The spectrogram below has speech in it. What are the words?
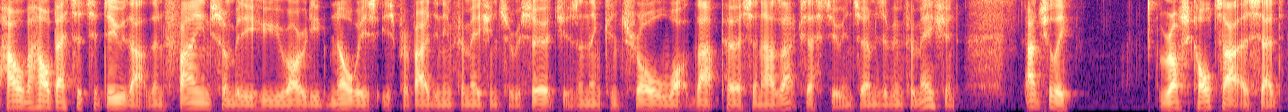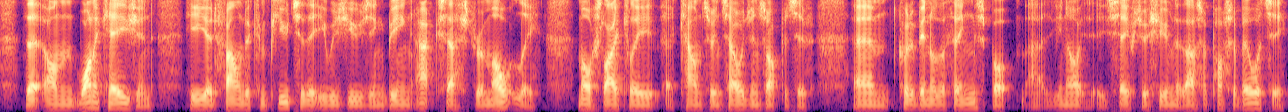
How, how better to do that than find somebody who you already know is, is providing information to researchers and then control what that person has access to in terms of information? Actually, Ross Coulthart has said that on one occasion he had found a computer that he was using being accessed remotely, most likely a counterintelligence operative. Um, could have been other things, but uh, you know it's safe to assume that that's a possibility.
